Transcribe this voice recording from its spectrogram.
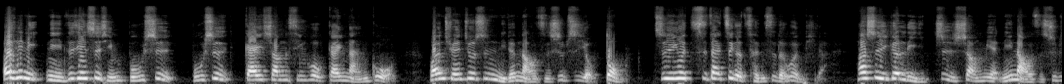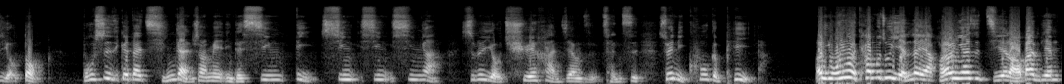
而且你你这件事情不是不是该伤心或该难过，完全就是你的脑子是不是有洞？是因为是在这个层次的问题啊！它是一个理智上面，你脑子是不是有洞？不是一个在情感上面，你的心地心心心啊，是不是有缺憾这样子层次？所以你哭个屁呀！而且我因为看不出眼泪啊，好像应该是挤了老半天，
